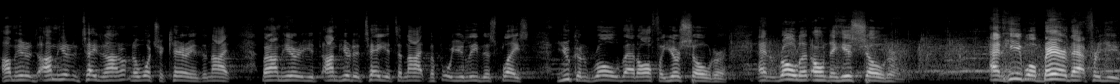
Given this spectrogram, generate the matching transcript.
I'm here, to, I'm here to tell you, I don't know what you're carrying tonight, but I'm here, I'm here to tell you tonight before you leave this place, you can roll that off of your shoulder and roll it onto his shoulder. And he will bear that for you.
